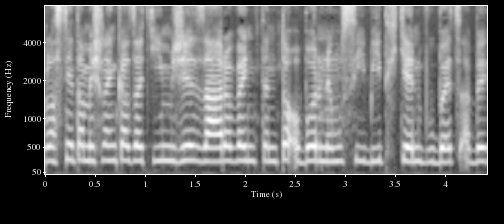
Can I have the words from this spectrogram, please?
vlastně ta myšlenka zatím, že zároveň tento obor nemusí být chtěn vůbec, aby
